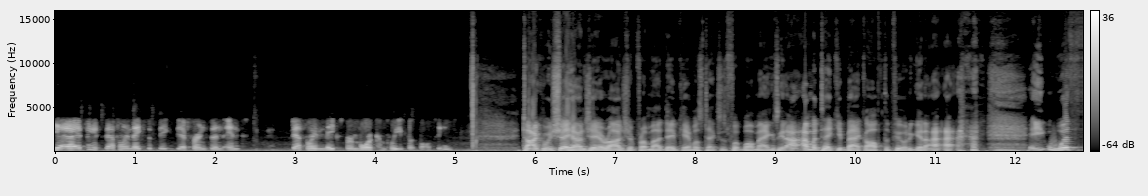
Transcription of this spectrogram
Yeah, I think it definitely makes a big difference and, and definitely makes for more complete football teams. Talking with Shehan Jeyarajah from uh, Dave Campbell's Texas Football Magazine. I, am going to take you back off the field again. I, I, with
